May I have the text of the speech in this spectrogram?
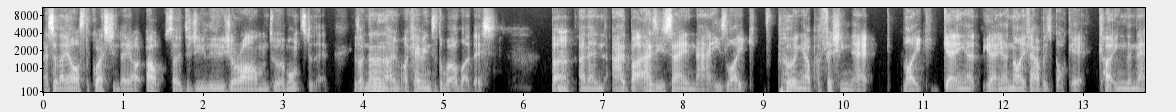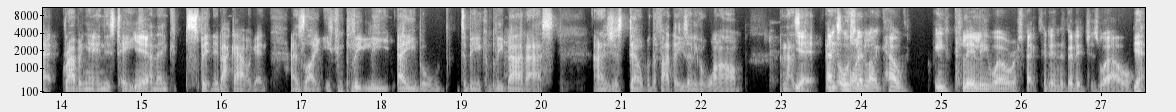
And so they ask the question, they are, oh, so did you lose your arm to a monster then? He's like, no, no, no, I came into the world like this. But hmm. and then but as he's saying that, he's like pulling up a fishing net, like getting a getting a knife out of his pocket, cutting the net, grabbing it in his teeth, Yeah. and then spitting it back out again. And it's like he's completely able to be a complete badass and has just dealt with the fact that he's only got one arm. And that's yeah. it. And, it's also quite- like how he's clearly well respected in the village as well. yeah,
